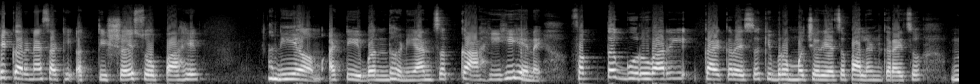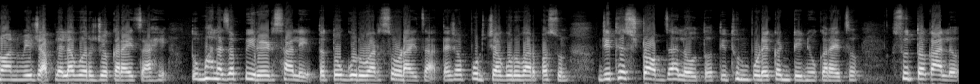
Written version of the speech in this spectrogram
हे करण्यासाठी अतिशय सोपं आहे. नियम अटी बंधन यांचं काहीही हे नाही. फक्त गुरुवारी काय करायचं की ब्रह्मचर्याचं पालन करायचं. नॉनव्हेज आपल्याला वर्ज्य करायचं आहे. तुम्हाला जर पिरियड्स आले तर तो गुरुवार सोडायचा. त्याच्या पुढच्या गुरुवारपासून जिथे स्टॉप झालं होतं तिथून पुढे कंटिन्यू करायचं. सुतक आलं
